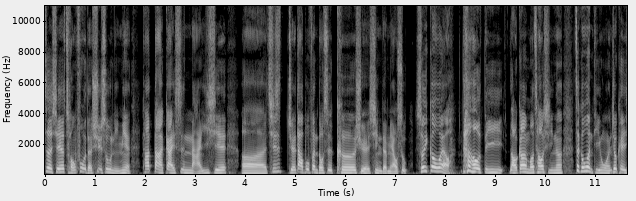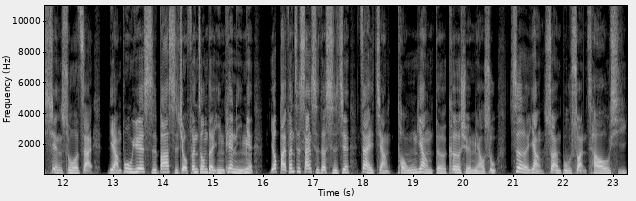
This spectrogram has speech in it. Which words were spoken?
这些重复的叙述里面，它大概是哪一些？呃，其实绝大部分都是科学性的描述。所以各位哦，到底老高有没有抄袭呢？这个问题我们就可以限缩在两部约十八、十九分钟的影片里面，有百分之三十的时间在讲同样的科学描述，这样算不算抄袭？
